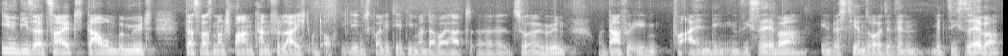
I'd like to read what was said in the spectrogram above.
in dieser Zeit darum bemüht, das, was man sparen kann, vielleicht und auch die Lebensqualität, die man dabei hat, äh, zu erhöhen und dafür eben vor allen Dingen in sich selber investieren sollte, denn mit sich selber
